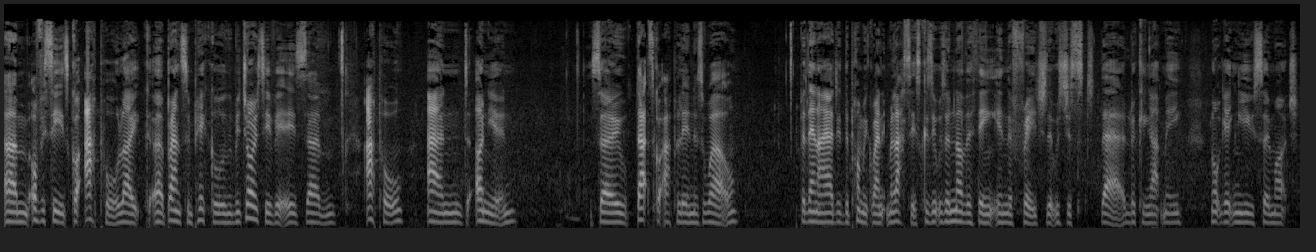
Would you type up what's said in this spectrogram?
Um, obviously, it's got apple, like uh, Branston pickle, and the majority of it is um, apple and onion. So that's got apple in as well. But then I added the pomegranate molasses because it was another thing in the fridge that was just there looking at me, not getting used so much.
